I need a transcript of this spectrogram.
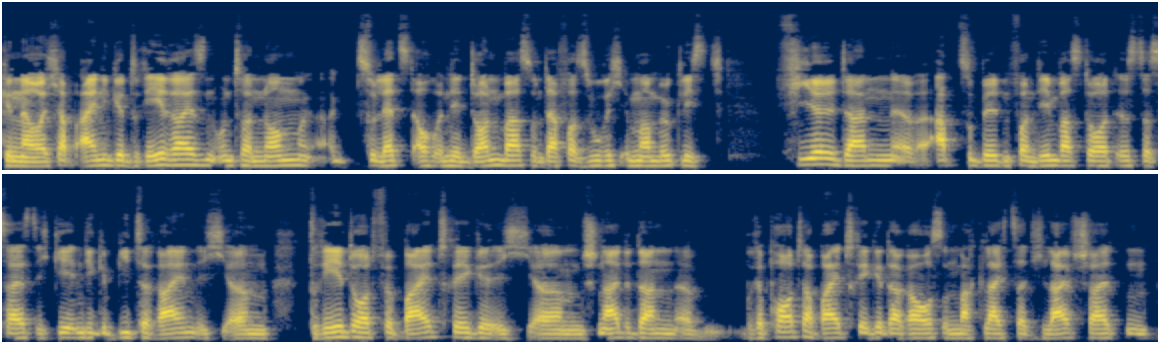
Genau, ich habe einige Drehreisen unternommen, zuletzt auch in den Donbass und da versuche ich immer möglichst viel dann äh, abzubilden von dem, was dort ist. Das heißt, ich gehe in die Gebiete rein, ich ähm, drehe dort für Beiträge, ich ähm, schneide dann äh, Reporterbeiträge daraus und mache gleichzeitig Live-Schalten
